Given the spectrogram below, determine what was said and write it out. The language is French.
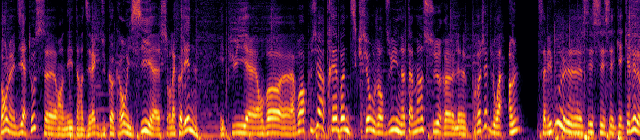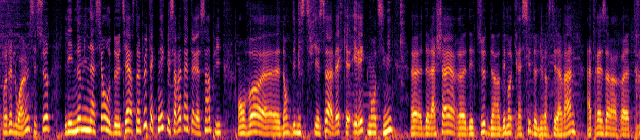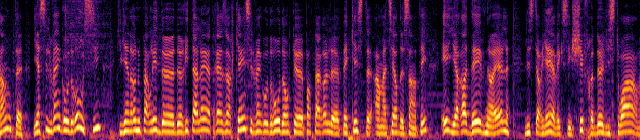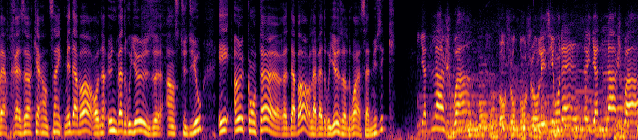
Bon lundi à tous. Euh, on est en direct du Cochon ici euh, sur la colline. Et puis, euh, on va avoir plusieurs très bonnes discussions aujourd'hui, notamment sur le projet de loi 1. Savez-vous, quel est le projet de loi 1? C'est sur les nominations aux deux tiers. C'est un peu technique, mais ça va être intéressant. Puis, on va donc démystifier ça avec Éric Montigny de la chaire d'études en démocratie de l'Université Laval à 13h30. Il y a Sylvain Gaudreau aussi qui viendra nous parler de, Ritalin à 13h15. Sylvain Gaudreau, donc euh, porte-parole euh, péquiste en matière de santé. Et il y aura Dave Noël, l'historien avec ses chiffres de l'histoire vers 13h45. Mais d'abord, on a une vadrouilleuse en studio et un compteur. D'abord, la vadrouilleuse a le droit à sa musique. Il y a de la joie. Bonjour, bonjour les hirondelles. Il y a de la joie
